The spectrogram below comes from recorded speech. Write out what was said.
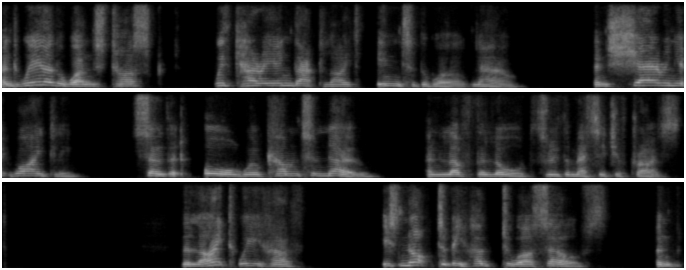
And we're the ones tasked with carrying that light into the world now and sharing it widely so that all will come to know and love the Lord through the message of Christ. The light we have is not to be hugged to ourselves and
